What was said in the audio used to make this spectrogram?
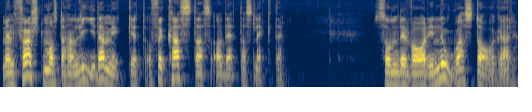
Men först måste han lida mycket och förkastas av detta släkte. Som det var i Noas dagar,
